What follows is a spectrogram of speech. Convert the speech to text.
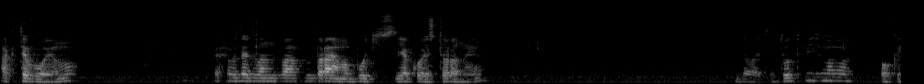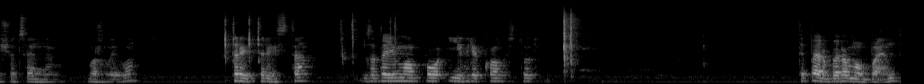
активуємо FFD 2 на 2 вибираємо будь-з якої сторони. Давайте тут візьмемо, поки що це неможливо. 3300 задаємо по Y ось тут. Тепер беремо бенд.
